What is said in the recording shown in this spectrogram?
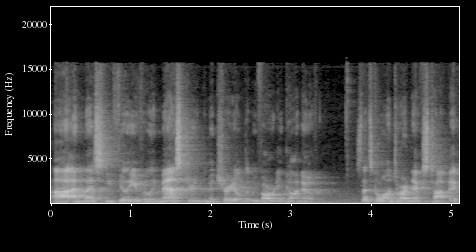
uh, unless you feel you've really mastered the material that we've already gone over. So let's go on to our next topic.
